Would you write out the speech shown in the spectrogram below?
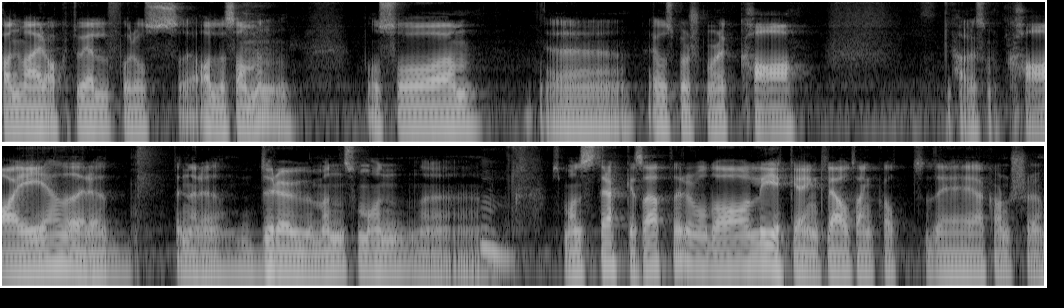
kan være aktuell for oss alle sammen. Og så eh, er jo spørsmålet hva ja, liksom, Hva er det den drømmen som han, mm. som han strekker seg etter? Og da liker jeg egentlig å tenke at det er kanskje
